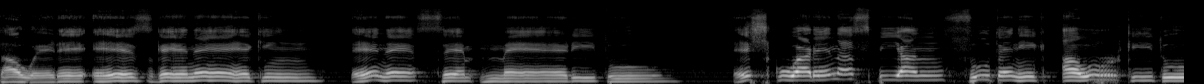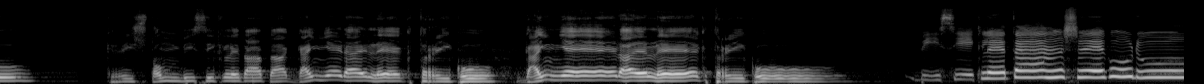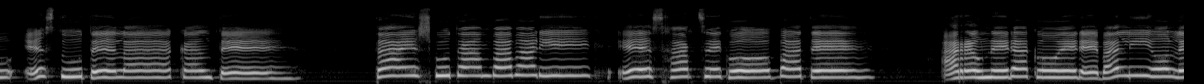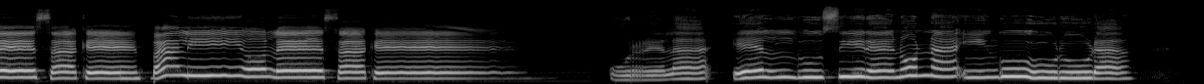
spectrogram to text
Tau ere ez genekin, ene zen meritu. Eskuaren azpian zutenik aurkitu. Kriston bizikleta eta gainera elektriku, gainera elektriku. Bizikletan seguru ez dutela kalte, ta eskutan babarik ez jartzeko bate, arraunerako ere balio lezake, balio lezake. Horrela, eldu ziren ona ingurura,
